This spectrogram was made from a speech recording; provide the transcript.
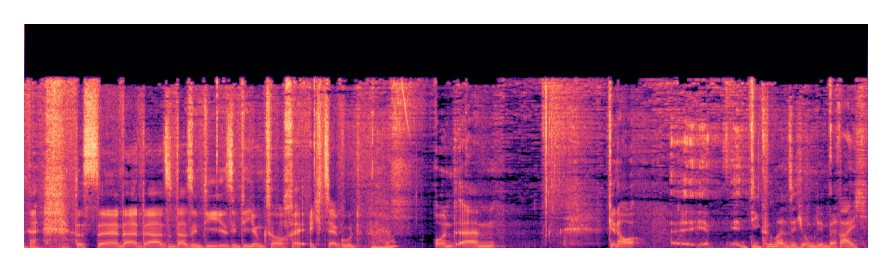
das, äh, da, da, also da sind die, sind die Jungs auch echt sehr gut. Mhm. Und ähm, genau, äh, die kümmern sich um den Bereich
